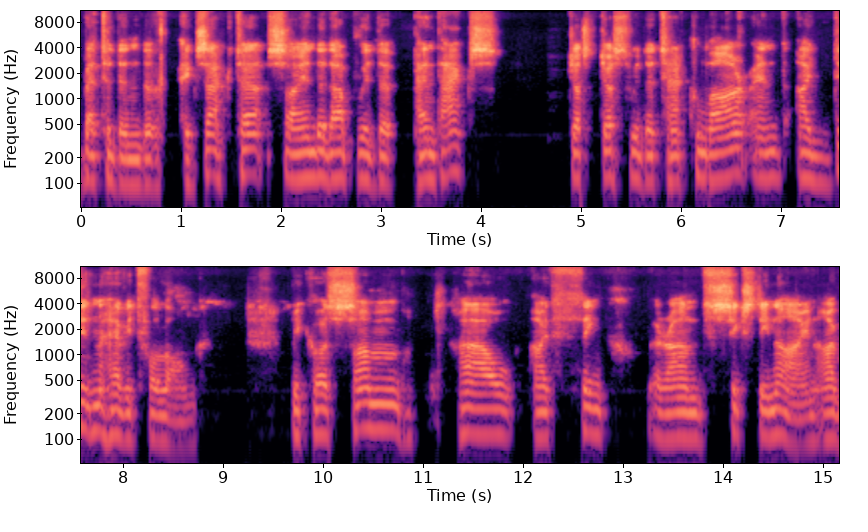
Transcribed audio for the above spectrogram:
better than the Exakta. So I ended up with the Pentax, just, just with the Takumar, and I didn't have it for long because somehow I think around 69 I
